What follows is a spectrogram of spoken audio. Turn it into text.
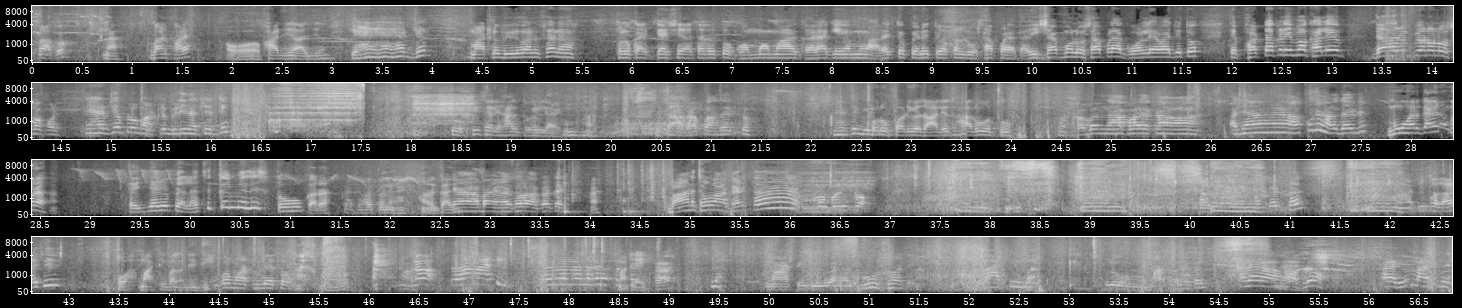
ના છે હા. બાણ ફાડે. ઓ ફાડી હાલ દીધો હે હે હે જો. માટલું બીડવાનું છે ને થોડુંક છે. અત્યારે તો ગોમમાં ઘરાકી એમાં મારે તો પેને તો પણ લોસા પડ્યા હતા. હિસાબમાં લોસા પડ્યા ગોળ લેવા જતો. તે ફટકડીમાં ખાલી દસ રૂપિયાનો લોસો પડે તે હેડજે પેલું માટલું બીડી નાખી હેડજે ચોખ્ખી સારી હાલ ધોઈ લાવી તારા પાસે તો. થોડું પડ્યું હાલ્યું તો સારું હતું. ખબર ના પડે કા અચ્છા આ કોને હળગાવી દે હું હળગાવ્યું ને હમણાં? તૈયારીઓ પહેલાથી જ કઈ મેલીશ. તો શું કરે? કશો હતો નહીં. હળગાવ્યું થોડો આગળ કઈ હા. બાણ થોડો આગળ કર બળી તો. માટી પલાળી હતી ઓહ, માટી પલા દીધી. ઉપર માટલું લેતો માટી માટી માટી બીવાનું શું છો માટી. પેલું માટલું કઈ અને હોબળો આ રહ્યું માટલું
